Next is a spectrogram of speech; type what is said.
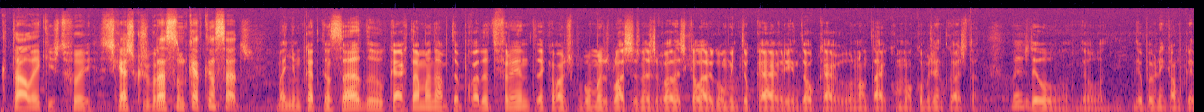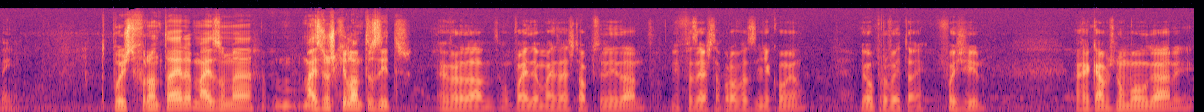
Que tal é que isto foi? Chegaste com os braços um bocado cansados. Venho um bocado cansado, o carro está a mandar muita porrada de frente, acabamos por pôr umas bolachas nas rodas que alargou muito o carro e então o carro não está como, como a gente gosta. Mas deu, deu, deu para brincar um bocadinho depois de fronteira, mais, uma, mais uns quilómetros. É verdade, o pai deu mais esta oportunidade, vim fazer esta provazinha com ele, eu aproveitei, foi giro, arrancámos num bom lugar e,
